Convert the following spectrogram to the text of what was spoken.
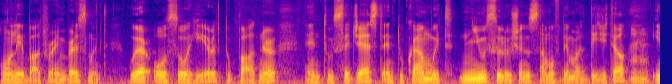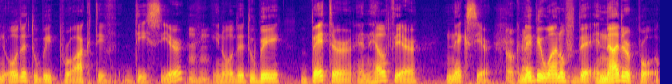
only about reimbursement. We are also here to partner and to suggest and to come with new solutions. Some of them are digital Mm-hmm. in order to be proactive this year, in order to be better and healthier next year. Okay. Maybe one of the another pro,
